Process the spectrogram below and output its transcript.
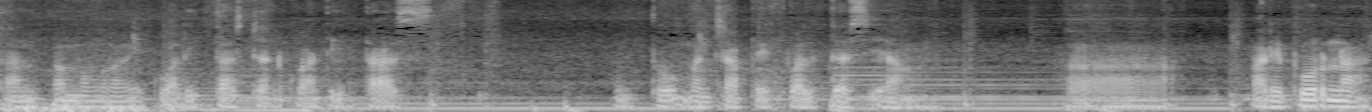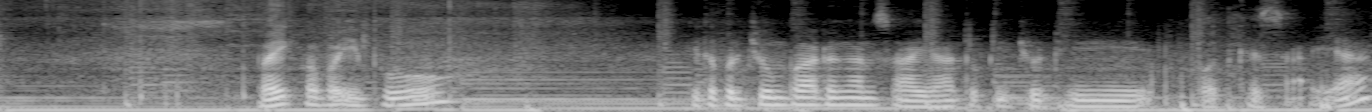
Tanpa mengurangi kualitas dan kuantitas Untuk mencapai kualitas yang uh, paripurna. Baik Bapak Ibu, kita berjumpa dengan saya Tukijo di podcast saya.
